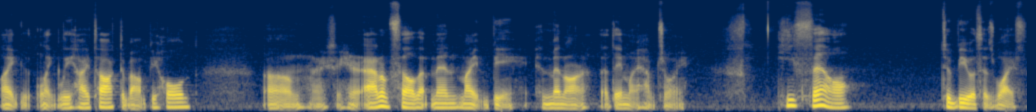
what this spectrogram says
Like like Lehi talked about, behold, um, actually here, Adam fell that men might be, and men are, that they might have joy. He fell to be with his wife.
